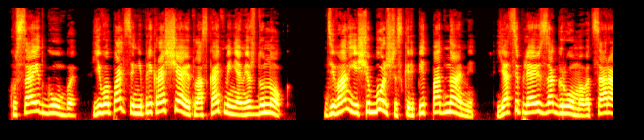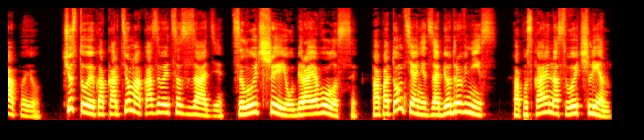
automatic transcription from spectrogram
кусает губы. Его пальцы не прекращают ласкать меня между ног. Диван еще больше скрипит под нами. Я цепляюсь за Громова, царапаю. Чувствую, как Артем оказывается сзади, целует шею, убирая волосы, а потом тянет за бедра вниз, опуская на свой член.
